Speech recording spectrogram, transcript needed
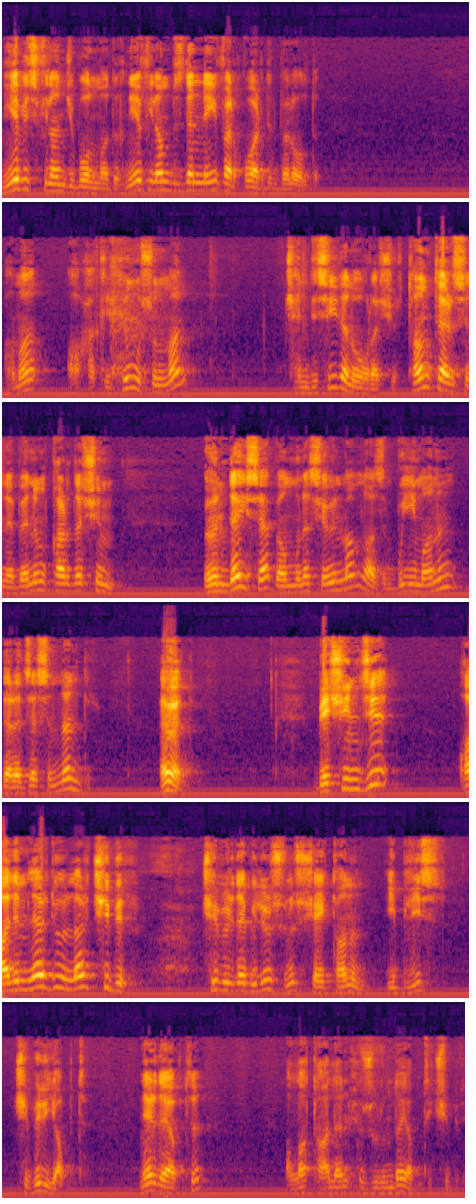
Niye biz filan gibi olmadık? Niye filan bizden neyi farkı vardır böyle oldu? Ama hakiki Müslüman kendisiyle uğraşır. Tam tersine benim kardeşim öndeyse ben buna sevinmem lazım. Bu imanın derecesindendir. Evet. Beşinci alimler diyorlar kibir. Kibir de biliyorsunuz şeytanın, iblis kibir yaptı. Nerede yaptı? Allah Teala'nın huzurunda yaptı kibri.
